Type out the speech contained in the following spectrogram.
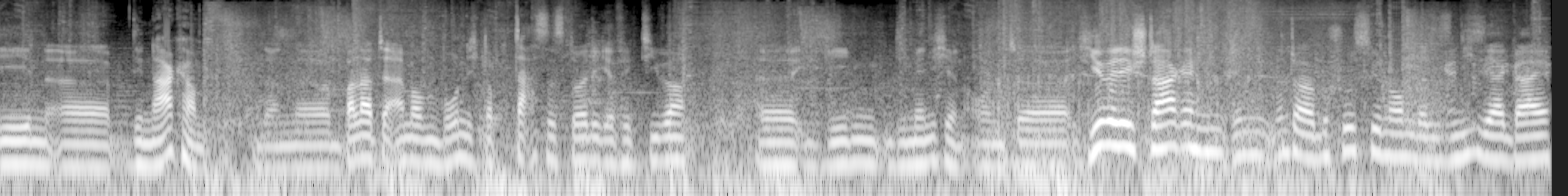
den, äh, den Nahkampf. Dann äh, ballert er einmal auf den Boden. Ich glaube, das ist deutlich effektiver äh, gegen die Männchen. Und äh, hier werde ich stark in, in, unter Beschuss genommen. Das ist nicht sehr geil.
